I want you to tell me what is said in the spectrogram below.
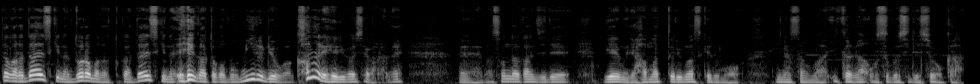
だから大好きなドラマだとか大好きな映画とかも見る量がかなり減りましたからね。えーまあ、そんな感じでゲームにはまっておりますけども皆さんはいかがお過ごしでしょうか。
